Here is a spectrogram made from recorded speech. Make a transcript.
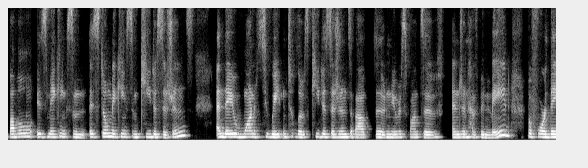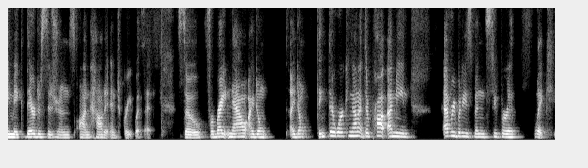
Bubble is making some is still making some key decisions and they wanted to wait until those key decisions about the new responsive engine have been made before they make their decisions on how to integrate with it. So for right now i don't i don't think they're working on it. They're pro i mean everybody's been super like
